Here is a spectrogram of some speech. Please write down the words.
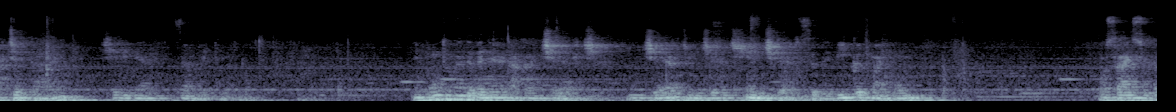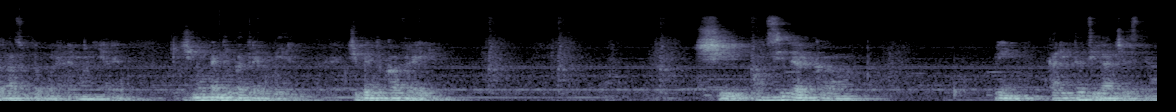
acceptare și, evident, zâmbetul. Din punctul meu de vedere, dacă încerci, încerci, încerci și încerci să devii cât mai bun, o să ai 100% bunele maniere. Și nu pentru că trebuie, ci pentru că vrei. Și consider că prin calitățile acestea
